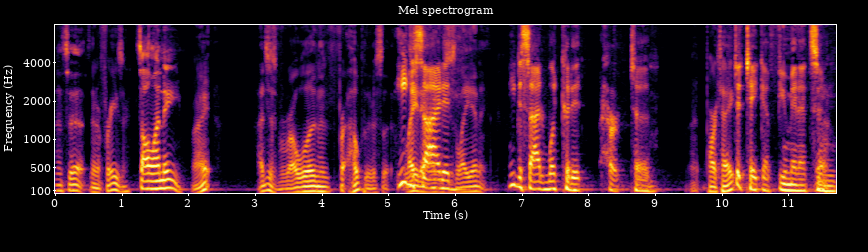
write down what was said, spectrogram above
that's it. It's in a freezer, That's all I need. right? I just roll in. The fr- hopefully, it was a He lay down, decided- just lay in it. He decided what could it hurt to Partake. to take a few minutes and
